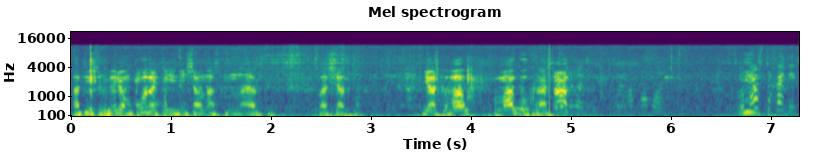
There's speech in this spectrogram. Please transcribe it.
Отлично, берем под руки и несем нас на площадку. Девушка, вам помогу, хорошо? Вы можете ходить?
